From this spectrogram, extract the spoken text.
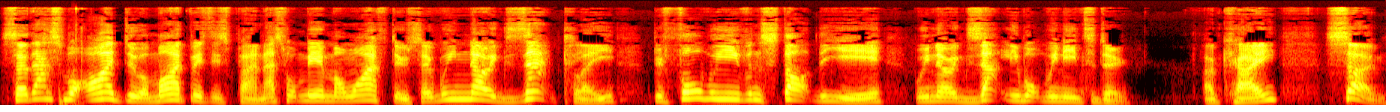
So that's what I do on my business plan. That's what me and my wife do. So we know exactly before we even start the year, we know exactly what we need to do. Okay. So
